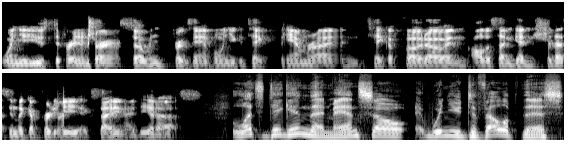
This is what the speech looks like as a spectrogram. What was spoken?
when you use it for insurance. So when, for example, when you could take the camera and take a photo and all of a sudden get insured, that seemed like a pretty exciting idea to us. Let's dig in then, man. So when you develop this,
